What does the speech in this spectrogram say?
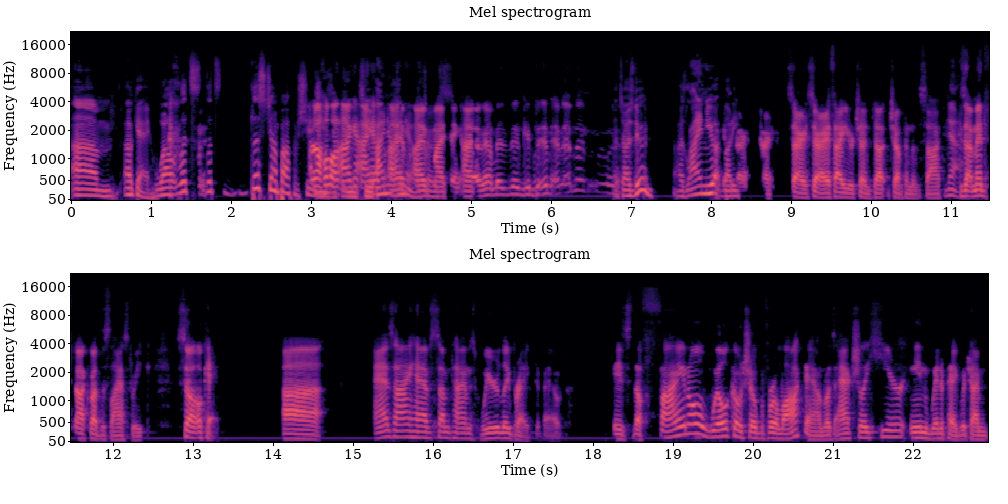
Um. Okay. Well, let's let's let's jump off of shit. Uh, hold on, I, I have, know, I have, know, I have my thing. I, That's what I was doing. I was lining you up, Okay, buddy. Sorry, sorry, sorry, sorry. I thought you were trying to jump into the song No. because I meant to talk about this last week. So, okay, uh, as I have sometimes weirdly bragged about, is the final Wilco show before lockdown was actually here in Winnipeg, which I'm.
